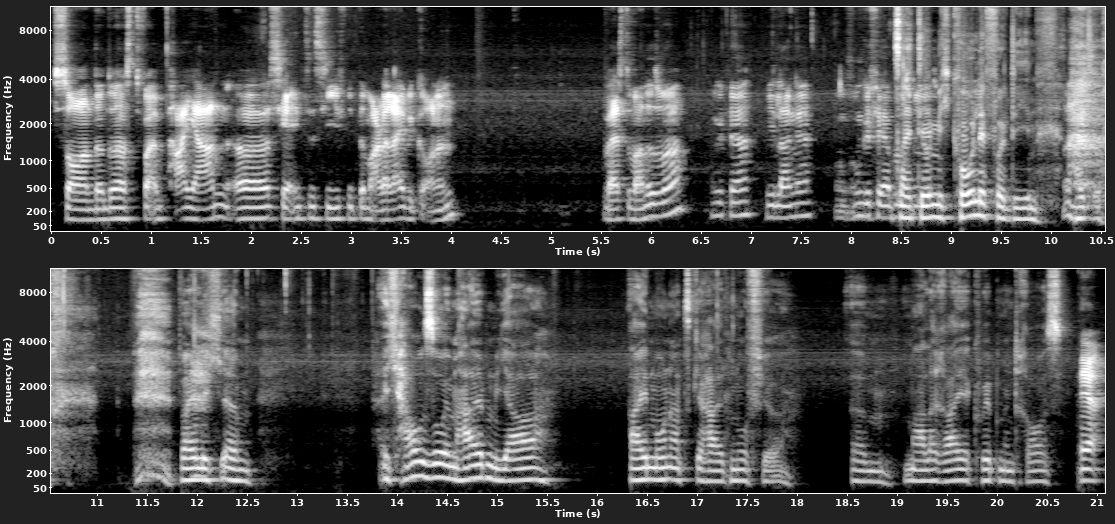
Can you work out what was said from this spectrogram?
sondern du hast vor ein paar Jahren äh, sehr intensiv mit der Malerei begonnen. Weißt du, wann das war? Ungefähr? Wie lange? Un ungefähr? Seitdem ich Kohle verdiene. Also, weil ich, ähm, ich hau so im halben Jahr ein Monatsgehalt nur für ähm, Malerei-Equipment raus. Ja.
